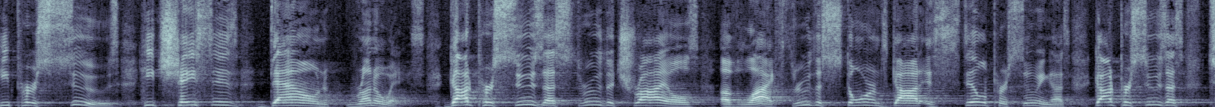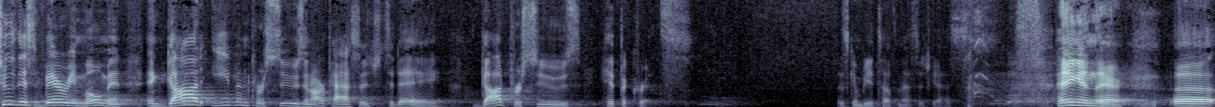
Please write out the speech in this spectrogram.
He pursues, He chases down runaways. God pursues us through the trials of life, through the storms. God is still pursuing us. God pursues us to this very moment, and God even pursues, in our passage today, God pursues hypocrites. It's going to be a tough message, guys. Hang in there. Uh,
